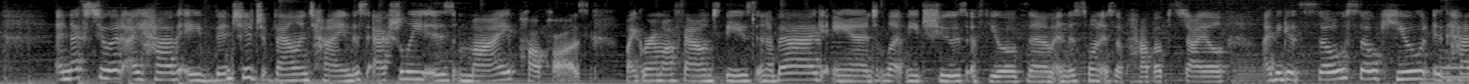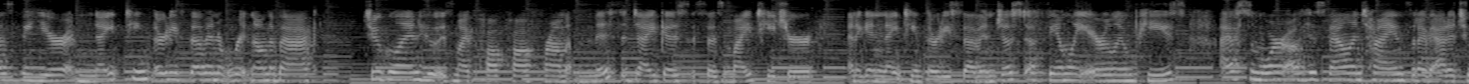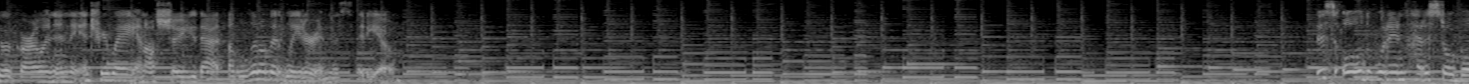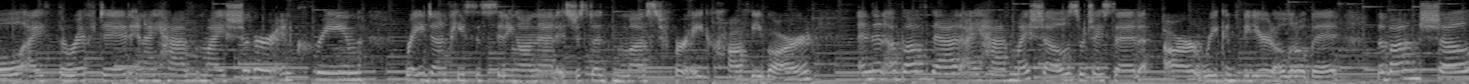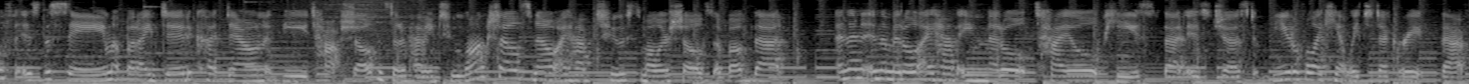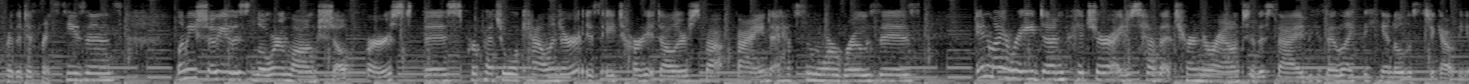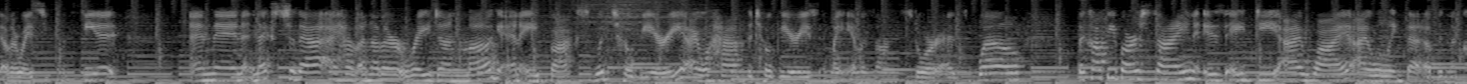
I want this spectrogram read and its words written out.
And next to it, I have a vintage Valentine. This actually is my pawpaws. My grandma found these in a bag and let me choose a few of them. And this one is a pop-up style. I think it's so, so cute. It has the year 1937 written on the back. To Glenn, who is my pawpaw from Miss Dicus, it says my teacher. And again, 1937, just a family heirloom piece. I have some more of his Valentines that I've added to a garland in the entryway, and I'll show you that a little bit later in this video. This old wooden pedestal bowl I thrifted and I have my sugar and cream Rae Dunn pieces sitting on that. It's just a must for a coffee bar. And then above that, I have my shelves, which I said are reconfigured a little bit. The bottom shelf is the same, but I did cut down the top shelf. Instead of having two long shelves, now I have two smaller shelves above that. And then in the middle, I have a metal tile piece that is just beautiful. I can't wait to decorate that for the different seasons. Let me show you this lower long shelf first. This perpetual calendar is a Target dollar spot find. I have some more roses. In my Rae Dunn pitcher, I just have that turned around to the side because I like the handle to stick out the other way so you can see it. And then next to that, I have another Rae Dunn mug and a boxwood topiary. I will have the topiaries in my Amazon store as well. The coffee bar sign is a DIY. I will link that up in the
